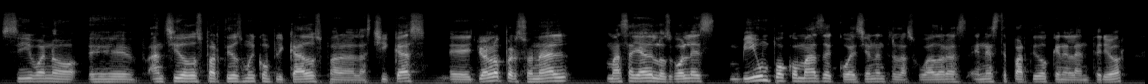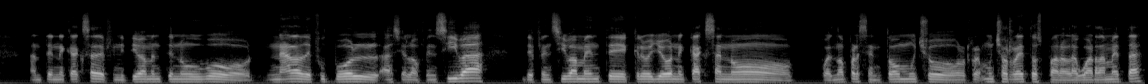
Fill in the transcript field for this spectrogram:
Sí, bueno, eh, han sido dos partidos muy complicados para las chicas. Eh, yo en lo personal, más allá de los goles, vi un poco más de cohesión entre las jugadoras en este partido que en el anterior. Ante Necaxa definitivamente no hubo nada de fútbol hacia la ofensiva. Defensivamente creo yo Necaxa no pues no presentó mucho, muchos retos para la guardameta,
